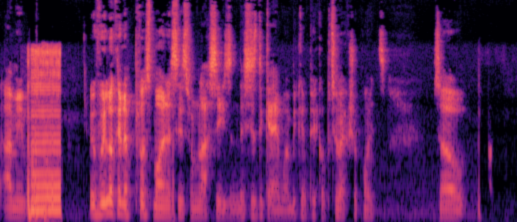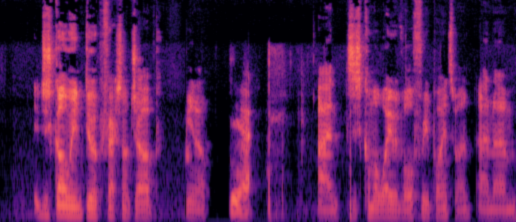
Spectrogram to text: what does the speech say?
I mean, if we're looking at plus minuses from last season, this is the game where we can pick up two extra points. So just go in, do a professional job, you know, Yeah. and just come away with all three points, man. And um,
